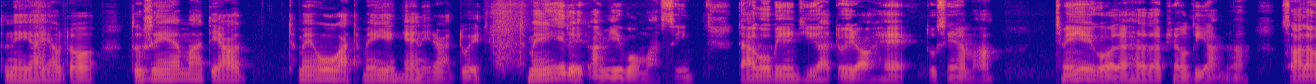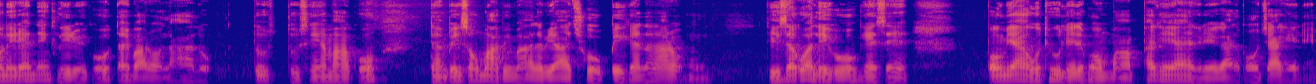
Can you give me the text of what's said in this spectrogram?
တနေရာရောက်တော့သူစင်းရဲမှတယောက်ထမင်းအိုးကထမင်းရိပ်ငှဲ့နေတာတွေ့ထမင်းရည်တွေကမြေပေါ်မှာစီးဒါကိုဘယင်ကြီးကတွေ့တော့ဟဲ့သူစင်းရဲမှာထမင်းရည်ကိုလည်းဟဲ့သက်ဖြုံးသိရမလားစားလောင်နေတဲ့နှင်းကလေးတွေကိုတိုက်ပါတော့လားလို့ သူသူစင်းရဲမကိုတံပေးဆုံးမပြီးမှအတပြားချို့ပေးကမ်းတနာတော်မူဒီဇက်ကွက်လေးကိုငယ်စဉ်ပုံပြဝတ္ထုလေးတစ်ပုဒ်မှာဖတ်ခဲ့ရတဲ့ကလေးကသဘောကျခဲ့တယ်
